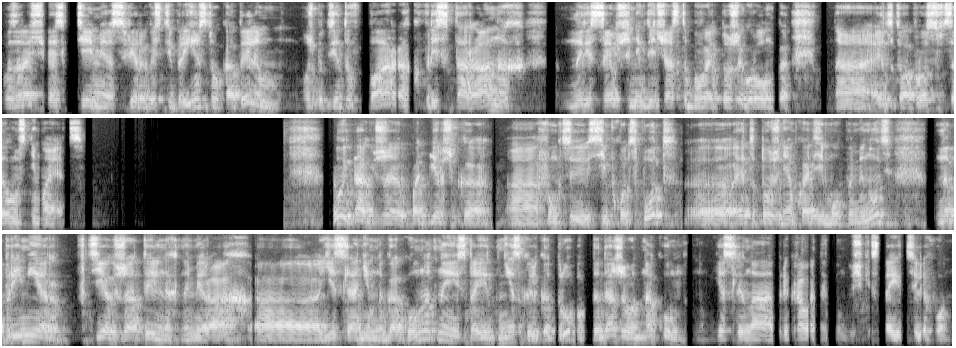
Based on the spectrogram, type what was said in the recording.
Возвращаясь к теме сферы гостеприимства, к отелям, может быть, где-то в барах, в ресторанах, на ресепшене, где часто бывает тоже громко, а, этот вопрос в целом снимается. Ну и также поддержка э, функции SIP Hotspot, э, это тоже необходимо упомянуть. Например, в тех же отельных номерах, э, если они многокомнатные, стоит несколько трубок, да даже в однокомнатном, если на прикроватной тумбочке стоит телефон,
